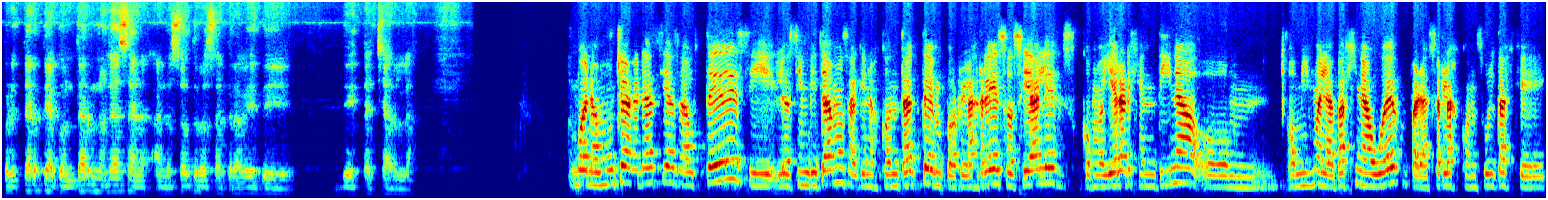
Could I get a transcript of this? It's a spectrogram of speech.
prestarte a contárnoslas a, nosotros a través de esta charla. Bueno, muchas gracias a ustedes y los invitamos a que nos contacten por las redes sociales como YAR Argentina o, mismo en la página web para hacer las consultas que,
